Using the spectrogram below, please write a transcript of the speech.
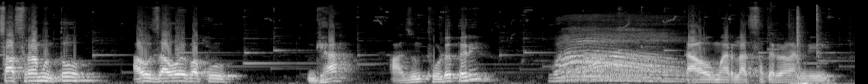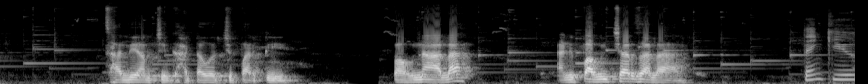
सासरा म्हणतो आहो जावय बापू घ्या अजून थोडं तरी. ताव मारला सकरांनी झाली आमची घाटावरची पार्टी पाहुणा आला आणि पाहुणचार झाला थँक्यू.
